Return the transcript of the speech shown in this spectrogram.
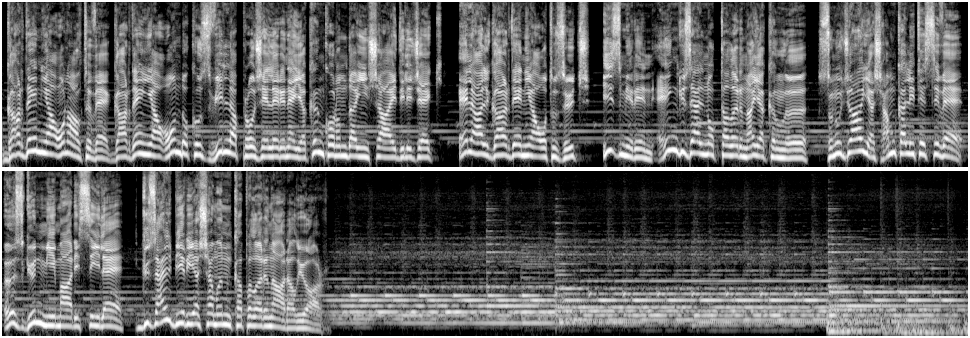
Gardenia 16 ve Gardenia 19 villa projelerine yakın konumda inşa edilecek Elal Gardenia 33, İzmir'in en güzel noktalarına yakınlığı, sunacağı yaşam kalitesi ve özgün mimarisiyle güzel bir yaşamın kapılarını aralıyor.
